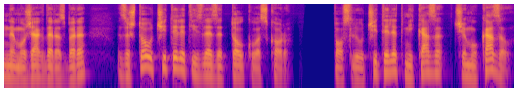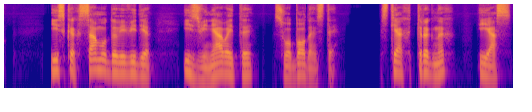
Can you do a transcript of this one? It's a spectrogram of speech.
Не можах да разбера, защо учителят излезе толкова скоро. После учителят ми каза, че му казал. Исках само да ви видя. Извинявайте, свободен сте. С тях тръгнах и аз.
